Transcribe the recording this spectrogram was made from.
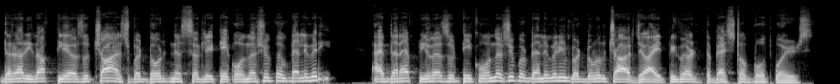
there are enough players who charge but don't necessarily take ownership of delivery. And there are players who take ownership of delivery but don't charge. I figured the best of both worlds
